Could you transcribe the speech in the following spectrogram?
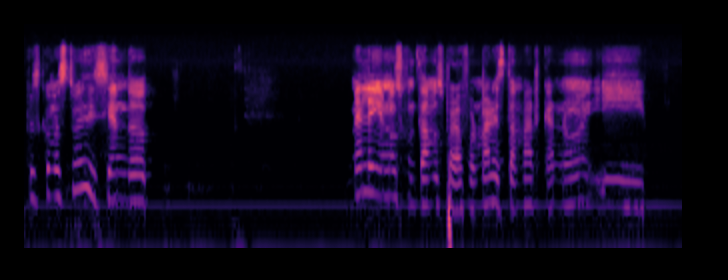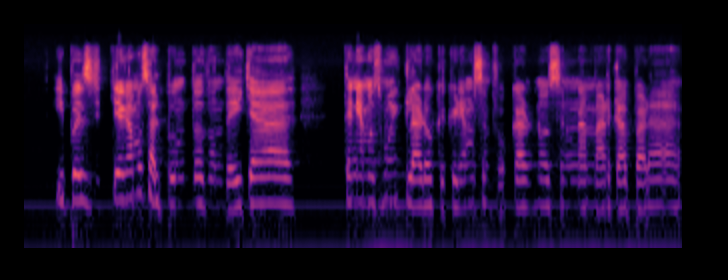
pues como estuve diciendo, Mele y yo nos juntamos para formar esta marca, ¿no? Y, y pues llegamos al punto donde ya teníamos muy claro que queríamos enfocarnos en una marca para,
